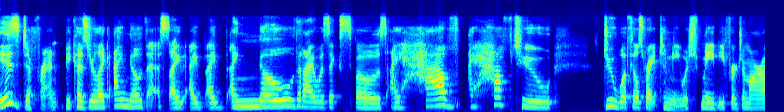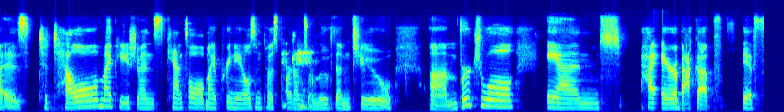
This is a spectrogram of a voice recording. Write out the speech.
is different because you're like i know this. I, I i i know that i was exposed. I have i have to do what feels right to me which maybe for Jamarah is to tell my patients cancel my prenatals and postpartums or move them to um, virtual and hire a backup if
